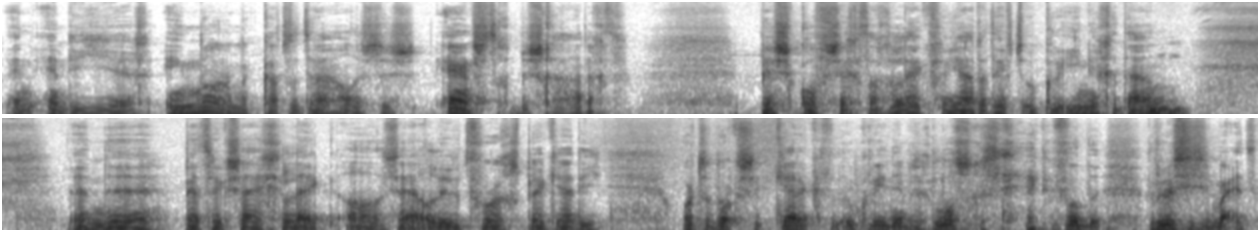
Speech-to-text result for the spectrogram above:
En, en die uh, enorme kathedraal is dus ernstig beschadigd. Peskov zegt dan gelijk van ja, dat heeft Oekraïne gedaan. Mm. En uh, Patrick zei gelijk al, zei al in het voorgesprek, ja, die orthodoxe kerk van Oekraïne hebben zich losgescheiden van de Russische. Maar het.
